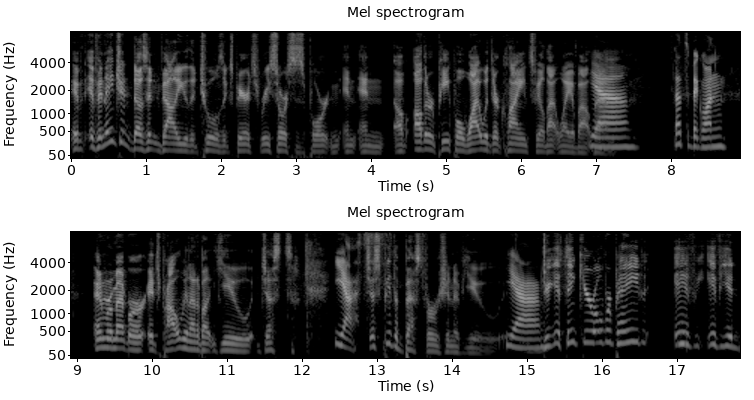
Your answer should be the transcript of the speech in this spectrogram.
if if an agent doesn't value the tools, experience, resources, support, and, and, and of other people, why would their clients feel that way about them? yeah, that's a big one. And remember, it's probably not about you. Just Yes. just be the best version of you. Yeah. Do you think you're overpaid? If if you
